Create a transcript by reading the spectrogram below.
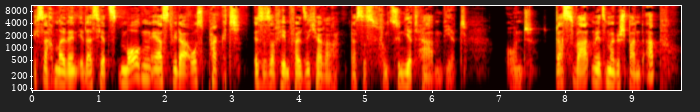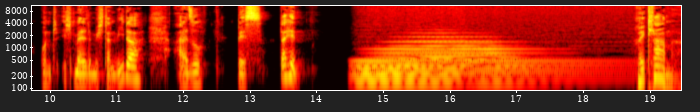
Ich sag mal, wenn ihr das jetzt morgen erst wieder auspackt, ist es auf jeden Fall sicherer, dass es funktioniert haben wird. Und das warten wir jetzt mal gespannt ab und ich melde mich dann wieder. Also bis dahin. Reklame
